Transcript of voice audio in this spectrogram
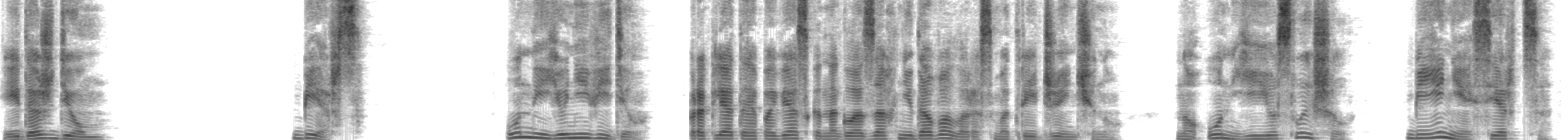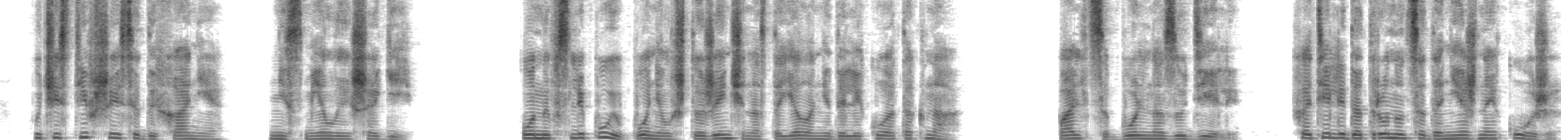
И дождем. Берс. Он ее не видел. Проклятая повязка на глазах не давала рассмотреть женщину. Но он ее слышал. Биение сердца, участившееся дыхание, несмелые шаги. Он и вслепую понял, что женщина стояла недалеко от окна. Пальцы больно зудели, хотели дотронуться до нежной кожи.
